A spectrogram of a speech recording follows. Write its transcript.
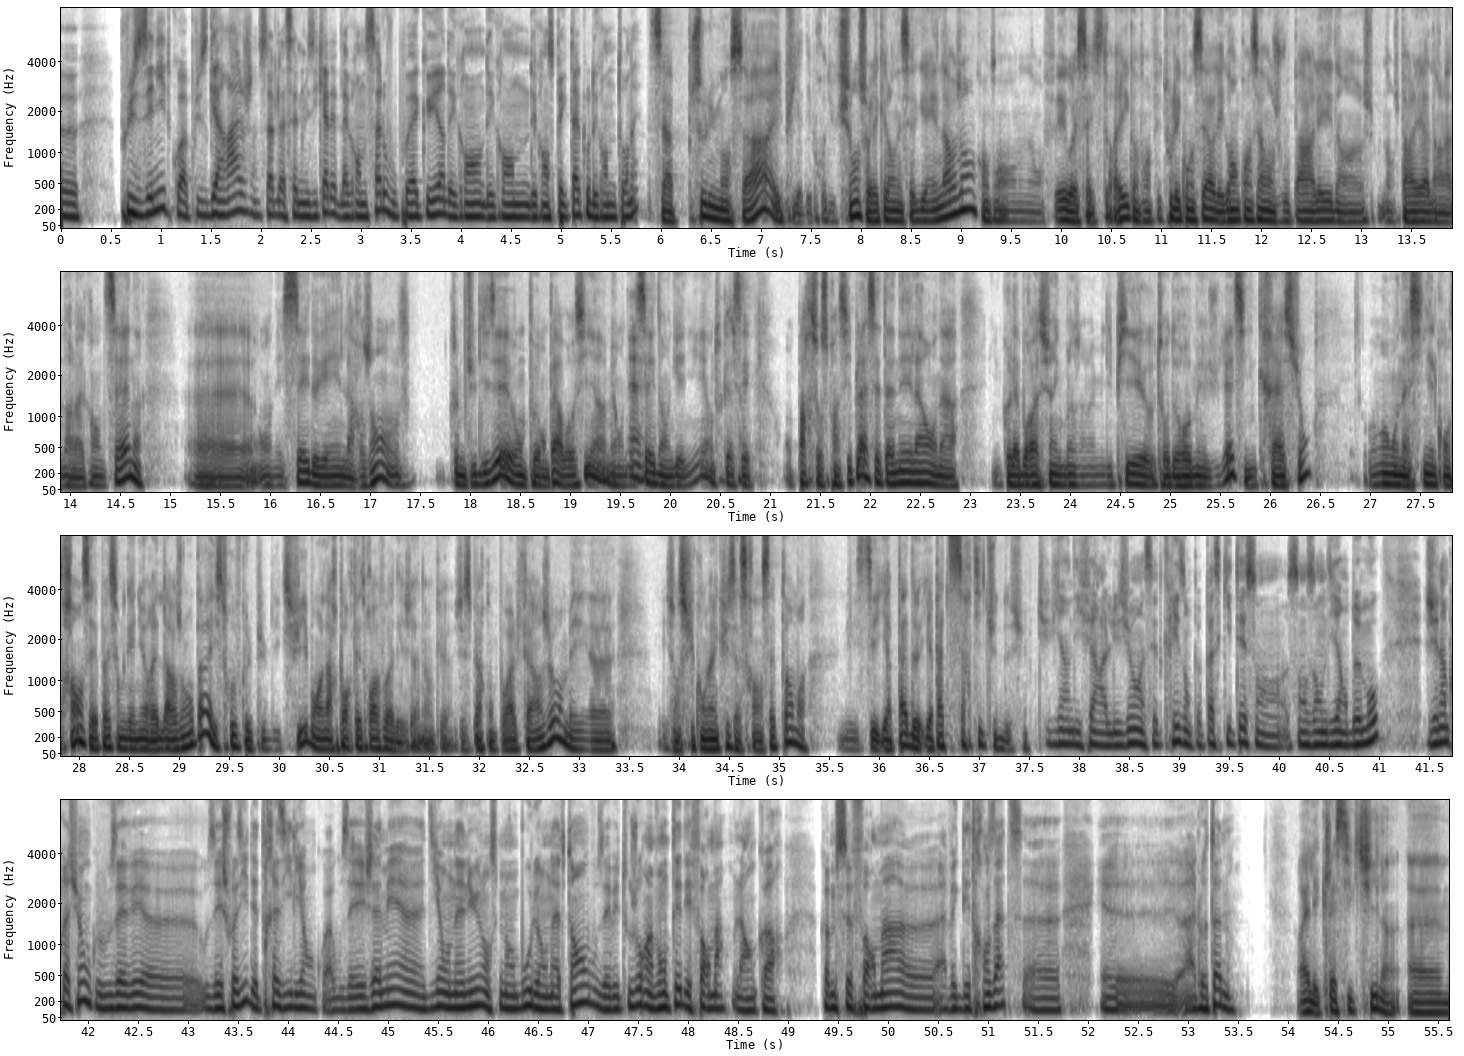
plus zénith, quoi, plus garage, ça de la scène musicale et de la grande salle où vous pouvez accueillir des grands, des grands, des grands spectacles ou des grandes tournées. C'est absolument ça. Et puis il y a des productions sur lesquelles on essaie de gagner de l'argent. Quand on en fait West Side Story, quand on fait tous les concerts, les grands concerts dont je vous parlais, dans, dont je parlais là dans la, dans la grande scène, euh, on essaye de gagner de l'argent. Comme tu le disais, on peut en perdre aussi, hein, mais on Ouais. essaye d'en gagner. En tout cas, c'est, on part sur ce principe-là. Cette année-là, on a une collaboration avec Benjamin Millepied autour de Roméo et Juliette. C'est une création. Au moment où on a signé le contrat, on ne savait pas si on gagnerait de l'argent ou pas. Il se trouve que le public suit. Bon, on a reporté trois fois déjà, donc euh, j'espère qu'on pourra le faire un jour, mais euh, j'en suis convaincu, ça sera en septembre. Mais il n'y a, pas de- y a pas de certitude dessus. Tu viens d'y faire allusion à cette crise, on peut pas se quitter sans, sans en dire deux mots. J'ai l'impression que vous avez, euh, vous avez choisi d'être résilient. Quoi. Vous avez jamais dit on annule, on se met en boule et on attend. Vous avez toujours inventé des formats, là encore. Comme ce format avec des transats à l'automne. Ouais, les classiques chill. hein. Euh,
